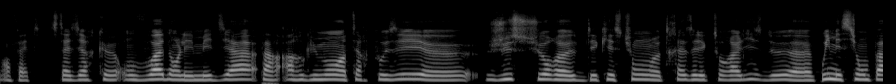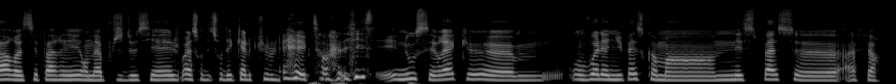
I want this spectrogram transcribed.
en fait, c'est-à-dire qu'on voit dans les médias par arguments interposés euh, juste sur des questions très électoralistes de oui mais si on part séparé on a plus de sièges, voilà sur des, sur des calculs électoralistes. Et nous c'est vrai que on voit la Nupes comme un espace à faire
